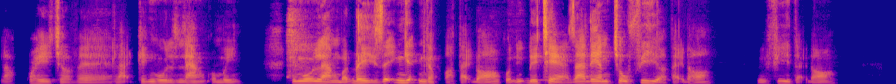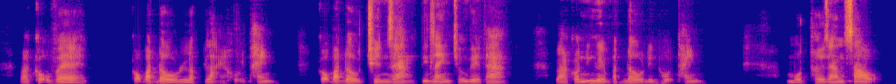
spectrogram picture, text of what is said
là quay trở về lại cái ngôi làng của mình. Cái ngôi làng mà đầy dẫy nghiện ngập ở tại đó của những đứa trẻ da đen châu Phi ở tại đó, người Phi tại đó. Và cậu về, cậu bắt đầu lập lại hội thánh cậu bắt đầu truyền giảng tin lành cho người ta và có những người bắt đầu đến hội thánh. Một thời gian sau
